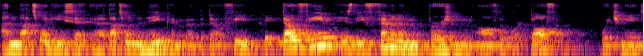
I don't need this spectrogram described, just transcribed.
And that's when he said, uh, that's when the name came about, the Dauphine. Dauphine is the feminine version of the word dolphin, which means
